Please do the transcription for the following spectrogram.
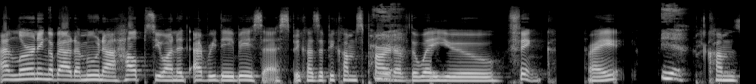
And learning about Emunah helps you on an everyday basis because it becomes part Yeah. of the way you think, right? Yeah. becomes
